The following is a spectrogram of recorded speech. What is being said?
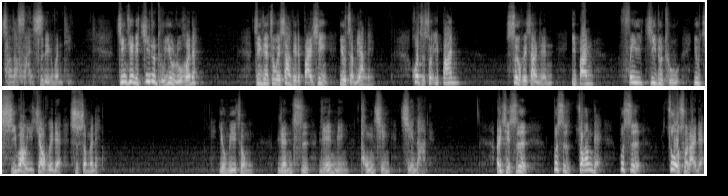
常常反思的一个问题：今天的基督徒又如何呢？今天作为上帝的百姓又怎么样呢？或者说，一般社会上人、一般非基督徒又期望于教会的是什么呢？有没有一种仁慈、怜悯、同情、接纳呢？而且是不是装的？不是做出来的？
